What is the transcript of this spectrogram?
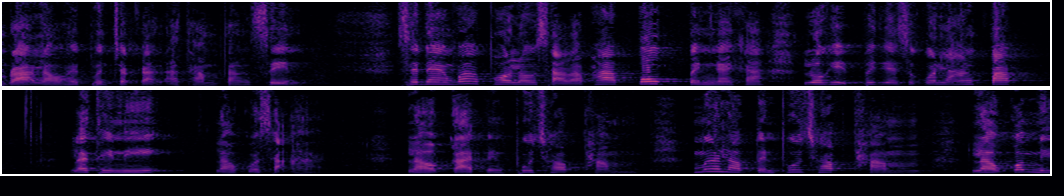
ำระเราให้พ้นจากการอาธรรมทั้งสิ้น แสดงว่าพอเราสารภาพปุ๊บเป็นไงคะโลหิตพระเยซูก็ล้างปับ๊บและทีนี้เราก็สะอาด เรากลายเป็นผู้ชอบธรรม เมื่อเราเป็นผู้ชอบธรรม เราก็มี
